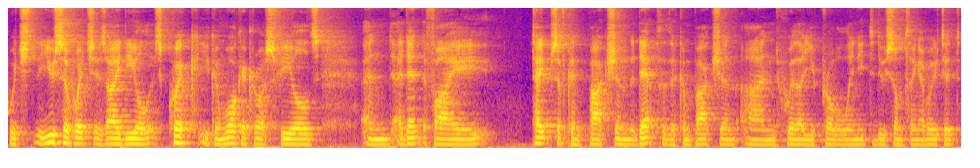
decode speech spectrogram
Which the use of which is ideal. It's quick. You can walk across fields and identify types of compaction, the depth of the compaction, and whether you probably need to do something about it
